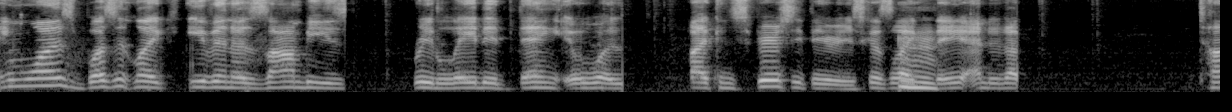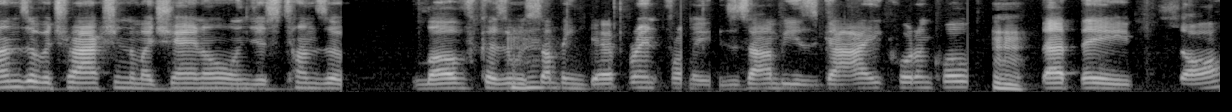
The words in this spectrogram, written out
name was wasn't like even a zombies related thing. It was my conspiracy theories, because like Mhm. they ended up tons of attraction to my channel and just tons of love because it was Mhm. something different from a zombies guy, quote unquote, Mhm. that they saw,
